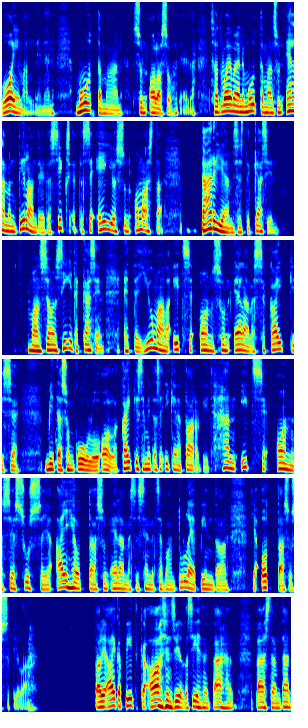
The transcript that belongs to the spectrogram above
voimallinen muuttamaan sun olosuhteita. Sä oot voimallinen muuttamaan sun elämän tilanteita siksi, että se ei ole sun omasta pärjäämisestä käsin vaan se on siitä käsin, että Jumala itse on sun elämässä kaikki se, mitä sun kuuluu olla, kaikki se, mitä sä ikinä tarvit. Hän itse on se sussa ja aiheuttaa sun elämässä sen, että se vaan tulee pintaan ja ottaa sussa tilaa. Tämä oli aika pitkä siltä siihen, että me päähän, päästään tämän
